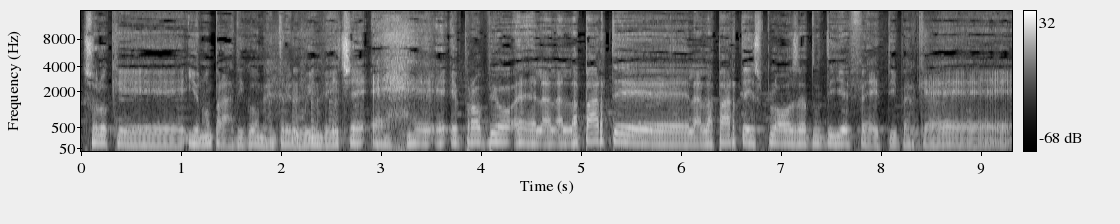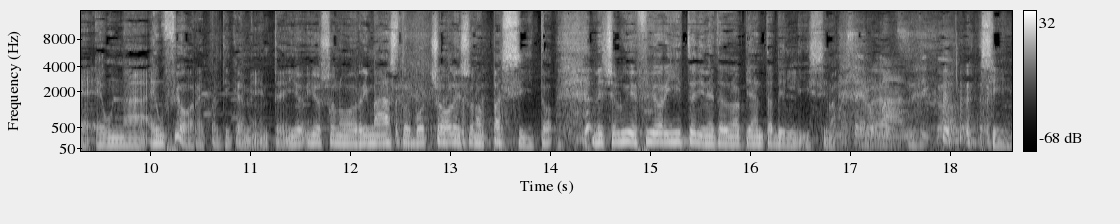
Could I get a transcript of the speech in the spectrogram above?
Solo che io non pratico, mentre lui invece è, è, è, proprio eh, la, la, parte, la, la, parte, esplosa a tutti gli effetti, perché è, è, una, è un fiore praticamente. Io, io sono rimasto bocciolo e sono appassito, invece lui è fiorito fiorito è diventata una pianta bellissima. Come sei romantico. sì,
